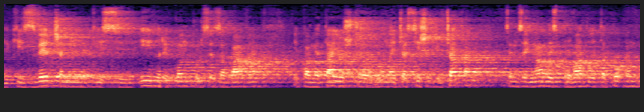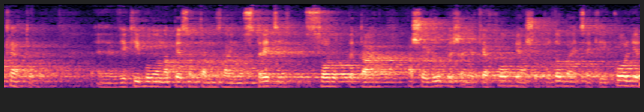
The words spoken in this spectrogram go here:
якісь звичаї, якісь ігри, конкурси, забави. І пам'ятаю, що найчастіше дівчата цим займались, провадили таку анкету, в якій було написано там, не знаю, ну, з 30-40 питань, а що любиш, а яке хобі, а що подобається, який колір,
